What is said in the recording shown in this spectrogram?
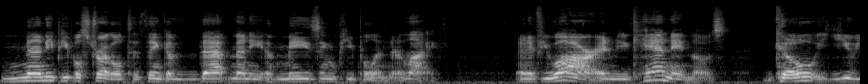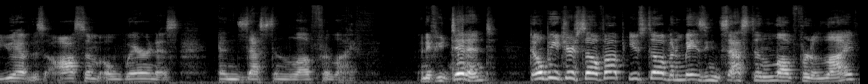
Many people struggle to think of that many amazing people in their life. And if you are, and you can name those, go you. You have this awesome awareness and zest and love for life. And if you didn't, don't beat yourself up. You still have an amazing zest and love for life.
